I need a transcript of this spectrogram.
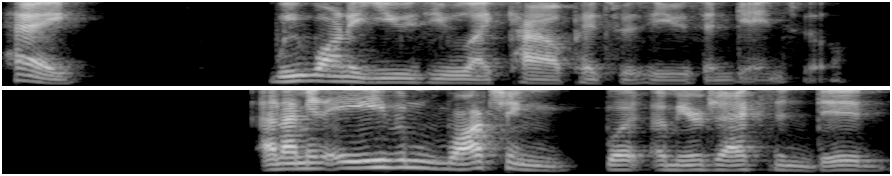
hey, we want to use you like Kyle Pitts was used in Gainesville. And I mean, even watching what Amir Jackson did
